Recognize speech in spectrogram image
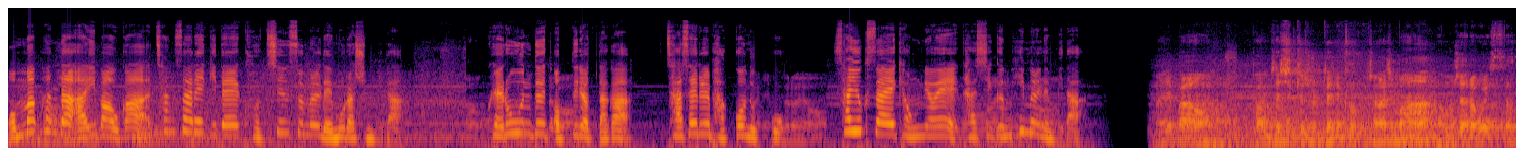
엄마 판다 아이바오가 창살에 기대 거친 숨을 내몰아쉽니다. 괴로운 듯 엎드렸다가 자세를 바꿔 눕고 사육사의 격려에 다시금 힘을 냅니다. 아이바오 밤새 지켜줄 테니까 걱정하지 마 너무 잘하고 있어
